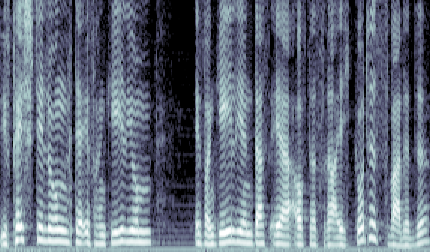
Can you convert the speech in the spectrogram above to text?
Die Feststellung der Evangelium, Evangelien, dass er auf das Reich Gottes wartete,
